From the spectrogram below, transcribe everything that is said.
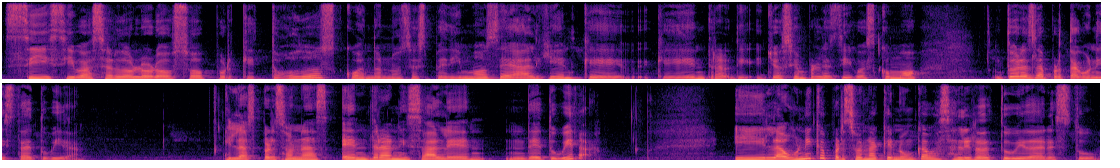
Sí, sí va a ser doloroso porque todos cuando nos despedimos de alguien que, que entra, yo siempre les digo, es como tú eres la protagonista de tu vida y las personas entran y salen de tu vida. Y la única persona que nunca va a salir de tu vida eres tú.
